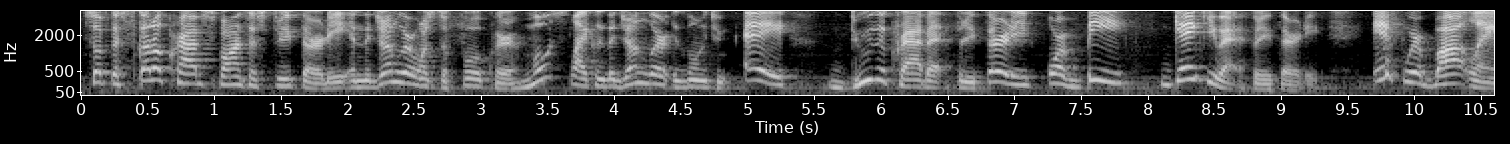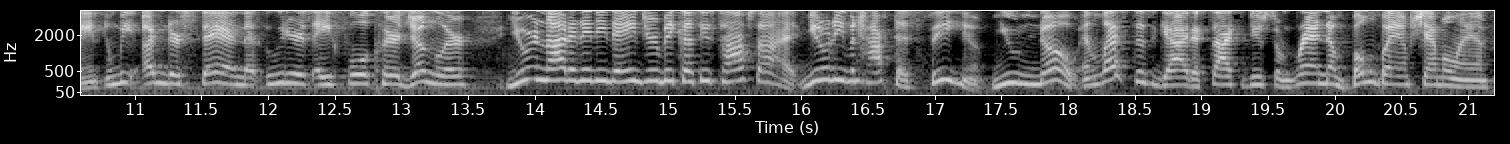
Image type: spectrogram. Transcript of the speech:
So if the Scuttle Crab spawns at 330 and the jungler wants to full clear, most likely the jungler is going to A, do the crab at 330, or B, gank you at 330 if we're bot lane and we understand that Udyr is a full clear jungler, you're not in any danger because he's topside. You don't even have to see him. You know, unless this guy decides to do some random boom bam shamalam,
